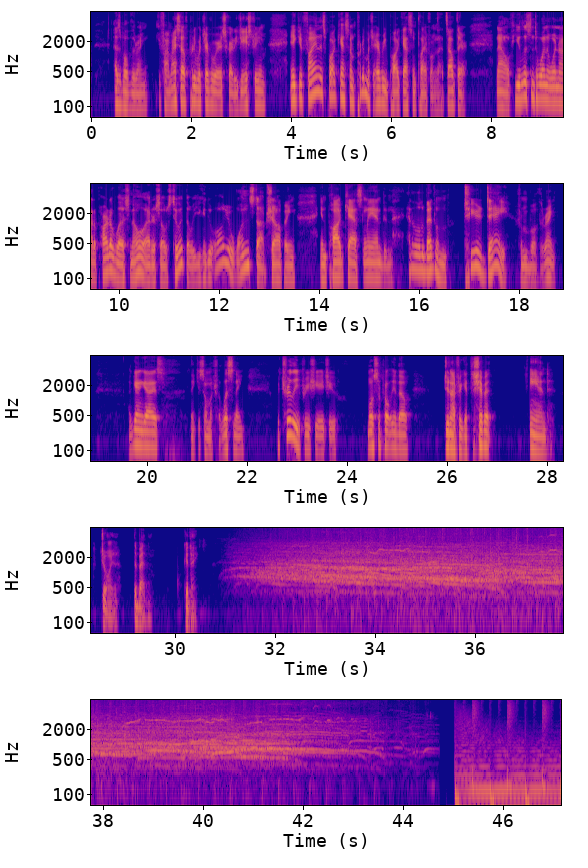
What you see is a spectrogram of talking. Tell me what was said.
as Above the Ring. Can find myself pretty much everywhere as Scotty J Stream, and you can find this podcast on pretty much every podcasting platform that's out there. Now, if you listen to one that we're not a part of, let us know. We'll add ourselves to it. That way you can do all your one stop shopping in podcast land and add a little bedlam to your day from above the ring. Again, guys, thank you so much for listening. We truly appreciate you. Most importantly, though, do not forget to ship it and join the bedlam. Good night.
